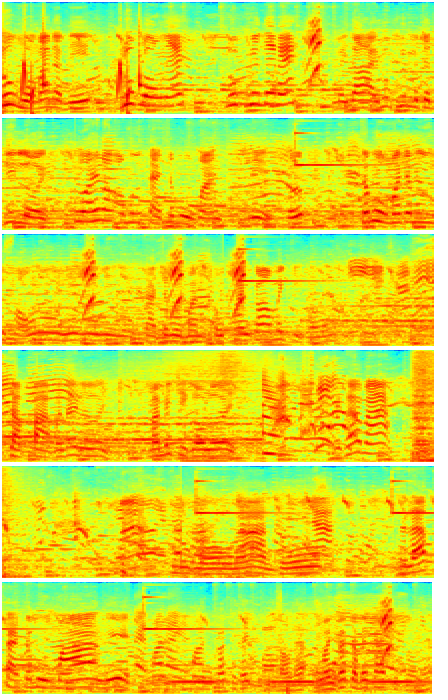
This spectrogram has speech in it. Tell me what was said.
ลูบหัวมันแบบนี้ ลูบลงนะ ลูบขึ้นได้ไหมไม่ได้ ลูบขึ้นมันจะดิ้นเลยตัวให้เราเอามือแตะจมูกมันนี่ปึ๊บจมูกมันจะมีอยู่สองรูนี่นี่นี่นี่แต่จมูกมันตรงมันก็ไม่จิกเราแล้วจับปากมันได้เลย มันไม่จิกเราเลยเด็กแล้วมา ลูกลงน่านถูกเสร็จแล้วแตะจมูกมานี่มันมันก็จะได้จิกเราแล้ว มันก็จะไม่กล้าจิกเราแล้ว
